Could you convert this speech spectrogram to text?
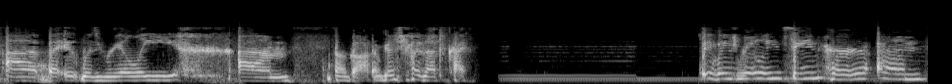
Uh, but it was really, um, oh God, I'm going to try not to cry. It was really seeing her um,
